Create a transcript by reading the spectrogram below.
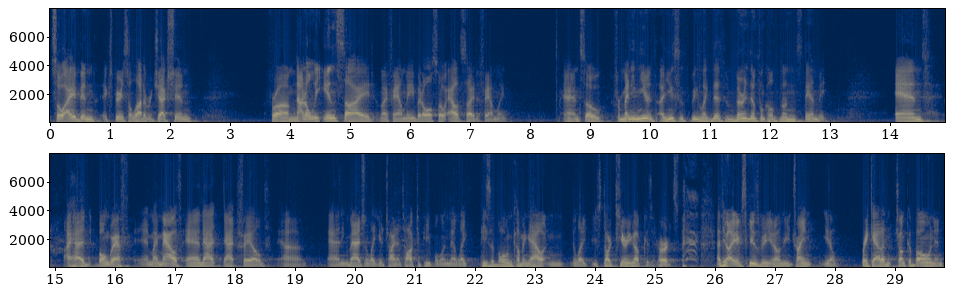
so I have been experiencing a lot of rejection from not only inside my family, but also outside the family. And so for many years, I used to speak like this. It was very difficult to understand me. And I had bone graft in my mouth, and that, that failed. Uh, and you imagine like you're trying to talk to people, and they're like piece of bone coming out, and like you start tearing up because it hurts. and they're like, "Excuse me," you know, and you try and you know break out a chunk of bone, and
